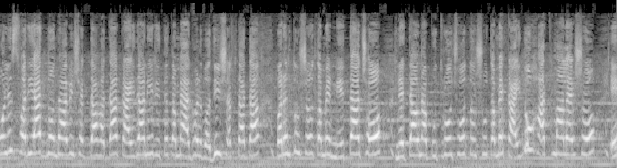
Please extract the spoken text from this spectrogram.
પોલીસ ફરિયાદ નોંધાવી શકતા હતા, કાયદાની રીતે તમે આગળ વધી શકતા હતા. પરંતુ શું તમે નેતા છો, નેતાઓના પુત્રો છો, તો શું તમે કાયદો હાથમાં લેશો? એ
